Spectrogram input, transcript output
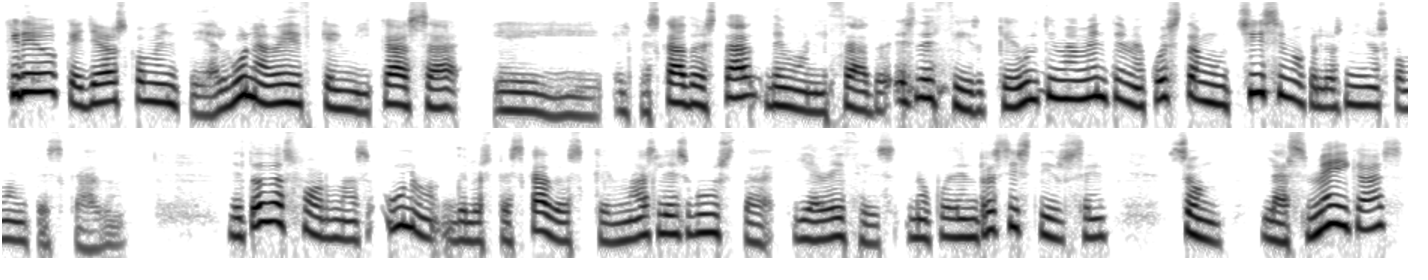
Creo que ya os comenté alguna vez que en mi casa el, el, pescado está demonizado. Es decir, que últimamente me cuesta muchísimo que los niños coman pescado. De todas formas, uno de los pescados que más les gusta y a veces no pueden resistirse son las meigas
